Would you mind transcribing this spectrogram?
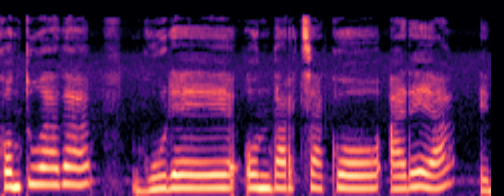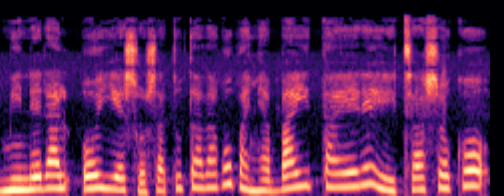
Kontua da, gure ondartzako area, e, mineral hoiez osatuta dago, baina baita ere itsasoko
